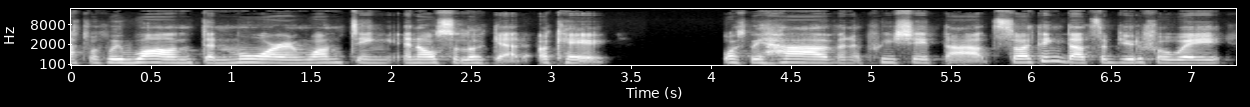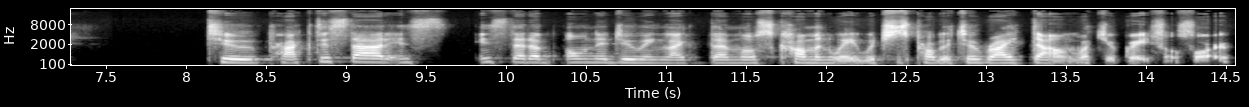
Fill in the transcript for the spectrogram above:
at what we want and more and wanting and also look at okay what we have and appreciate that so i think that's a beautiful way to practice that in, instead of only doing like the most common way which is probably to write down what you're grateful for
